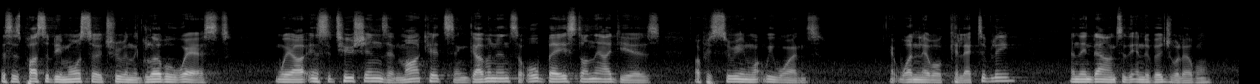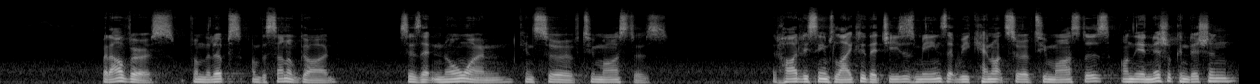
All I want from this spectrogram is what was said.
This is possibly more so true in the global West, where our institutions and markets and governance are all based on the ideas of pursuing what we want, at one level collectively, and then down to the individual level. But our verse, from the lips of the Son of God, says that no one can serve two masters. It hardly seems likely that Jesus means that we cannot serve two masters on the initial condition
